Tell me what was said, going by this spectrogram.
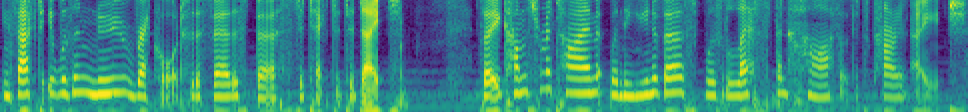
In fact, it was a new record for the furthest burst detected to date. So it comes from a time when the universe was less than half of its current age.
